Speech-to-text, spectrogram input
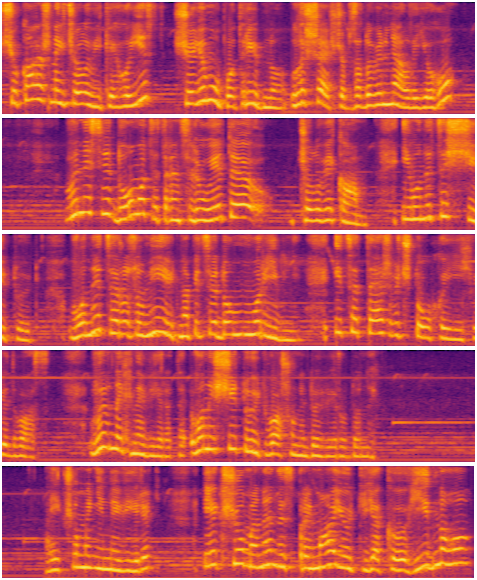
що кожний чоловік егоїст, що йому потрібно лише щоб задовільняли його, ви несвідомо це транслюєте чоловікам, і вони це щитують, вони це розуміють на підсвідомому рівні, і це теж відштовхує їх від вас. Ви в них не вірите, вони щитують вашу недовіру до них. А якщо мені не вірять, і якщо мене не сприймають як гідного,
